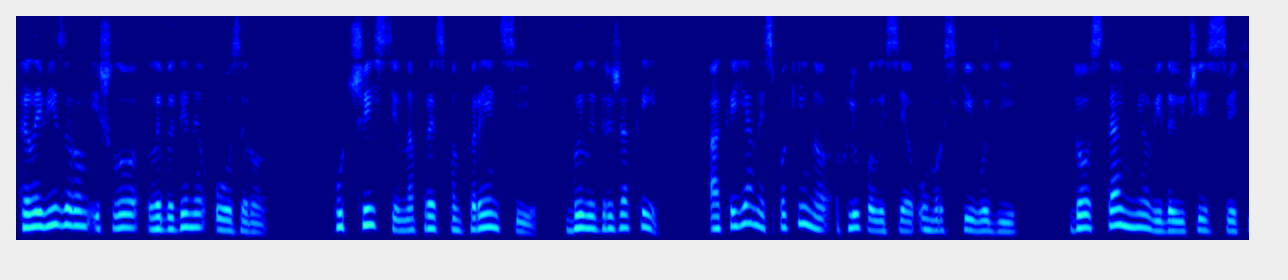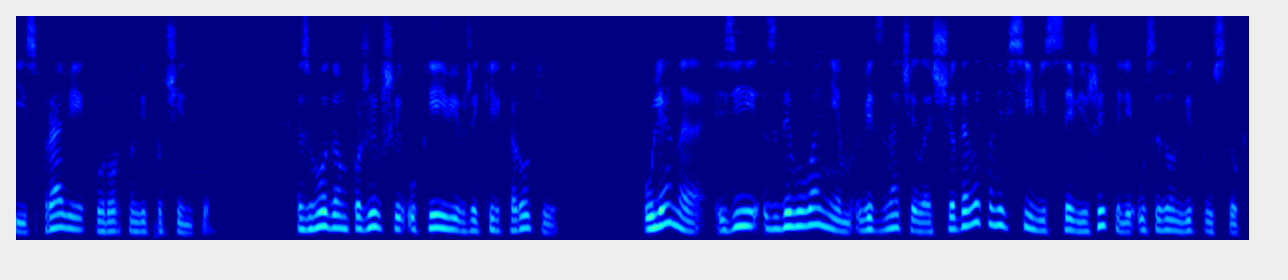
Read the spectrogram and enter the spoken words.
Телевізором ішло Лебедине озеро, путчистів на прес-конференції били дрижаки, а кияни спокійно хлюпалися у морській воді, до останнього віддаючись святій справі курортного відпочинку. Згодом, поживши у Києві вже кілька років, Уляна зі здивуванням відзначила, що далеко не всі місцеві жителі у сезон відпусток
